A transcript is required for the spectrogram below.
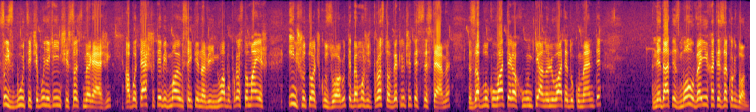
в Фейсбуці чи будь-які інші соцмережі, або те, що ти відмовився йти на війну, або просто маєш іншу точку зору, тебе можуть просто виключити з системи, заблокувати рахунки, анулювати документи, не дати змогу виїхати за кордон.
